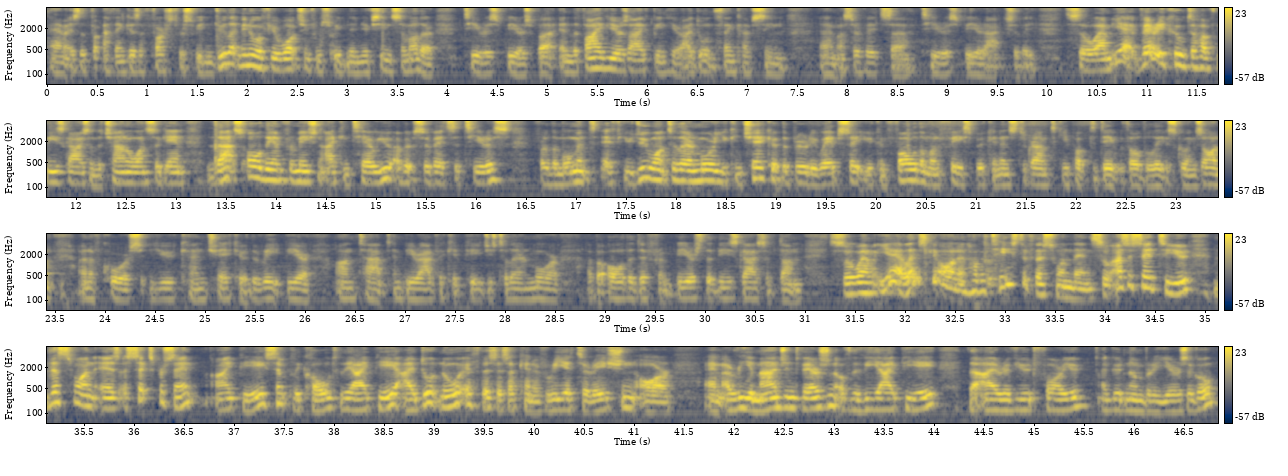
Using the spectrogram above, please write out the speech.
um, is the, I think is a first for Sweden. Do let me know if you're watching from Sweden and you've seen some other Tyris beers. But in the five years I've been here, I don't think I've seen um, a Cerveza Tyris beer actually. So um, yeah, very cool to have these guys on the channel once again. That's all the information I can tell you about Cerveza Tyris for the moment. If you do want to learn more, you can check out the brewery website. You can follow them on Facebook and Instagram to keep up to date with all the latest goings on. And of course, you can check out the Rate Beer, Untappd and Beer Advocate pages to learn more about all the different beers that these guys have done. So um, yeah, let's get on and have a taste of this one then. So as I said to you, this one is a 6% IPA, simply called the IPA. I don't know if this is a kind of reiteration or um, a reimagined version of the VIPA that I reviewed for you a good number of years ago.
